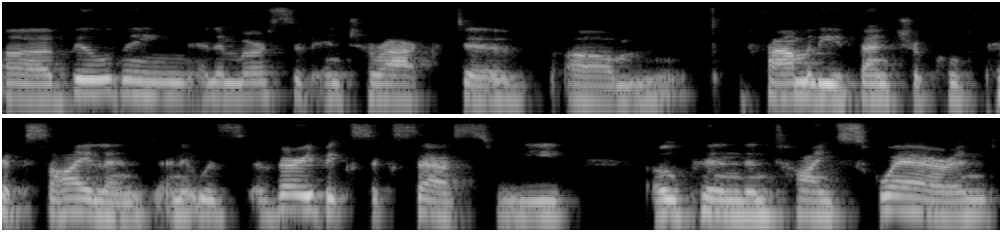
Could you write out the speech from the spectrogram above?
uh, building an immersive interactive um, family adventure called Pips Island. And it was a very big success. We opened in Times Square. And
